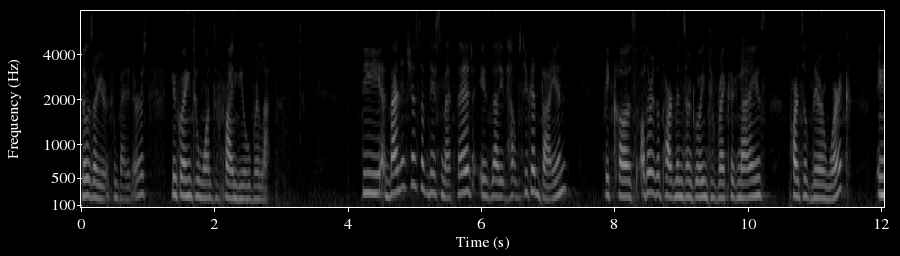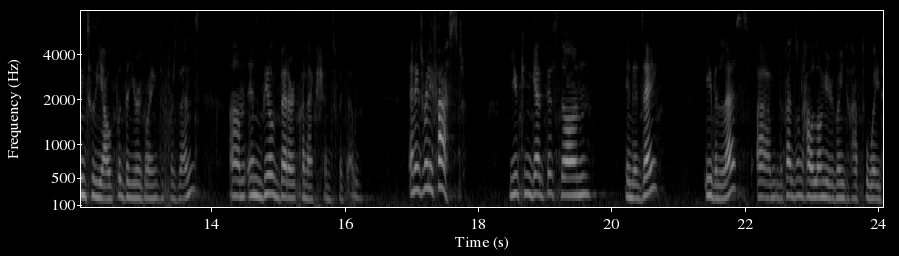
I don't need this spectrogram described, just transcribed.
those are your competitors, you're going to want to find the overlap. The advantages of this method is that it helps you get buy-in because other departments are going to recognize parts of their work into the output that you're going to present um, and build better connections with them. And it's really fast. You can get this done in a day, even less. Um, depends on how long you're going to have to wait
